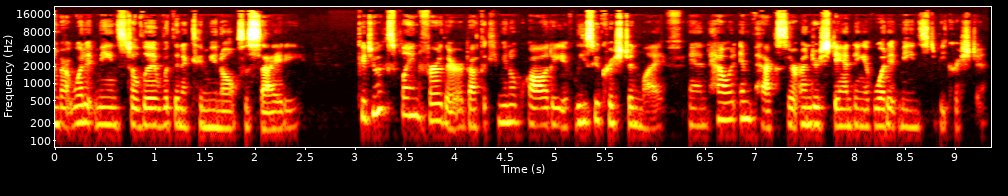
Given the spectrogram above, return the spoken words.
about what it means to live within a communal society. Could you explain further about the communal quality of Lisu Christian life and how it impacts their understanding of what it means to be Christian?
